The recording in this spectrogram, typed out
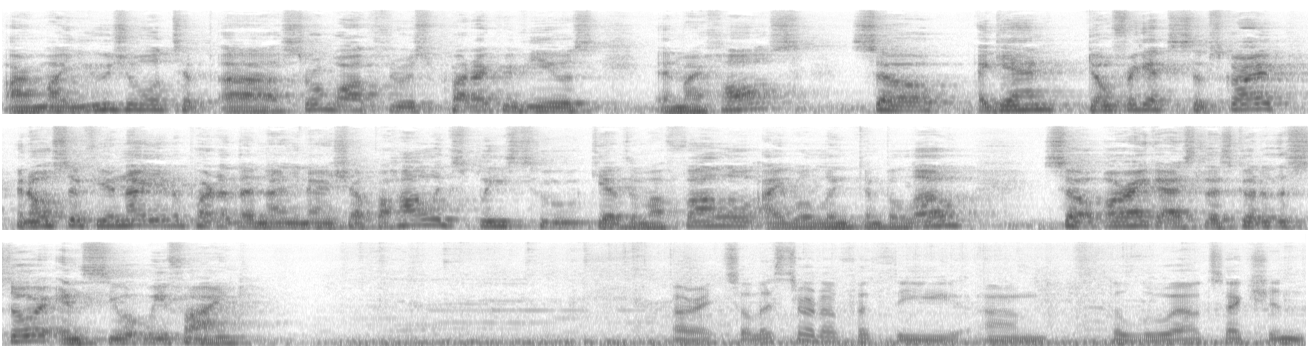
are my usual tip, uh, store walkthroughs, product reviews, and my hauls. So again, don't forget to subscribe. And also if you're not yet a part of the 99 Shopaholics, please to give them a follow. I will link them below. So all right guys, let's go to the store and see what we find. All right, so let's start off with the um, the luau section.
